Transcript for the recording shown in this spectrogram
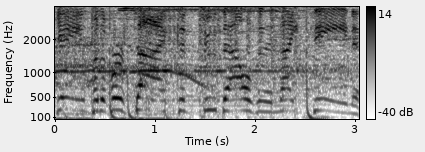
game for the first time since 2019.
